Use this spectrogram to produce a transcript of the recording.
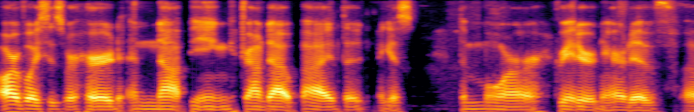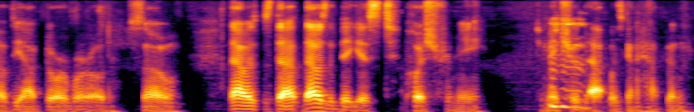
our voices were heard and not being drowned out by the, I guess, the more greater narrative of the outdoor world. So that was that that was the biggest push for me to make mm-hmm. sure that was going to happen.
